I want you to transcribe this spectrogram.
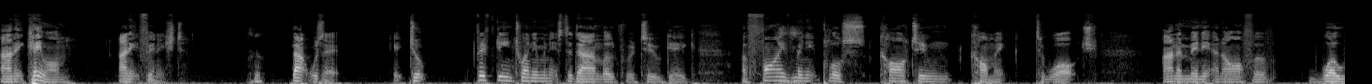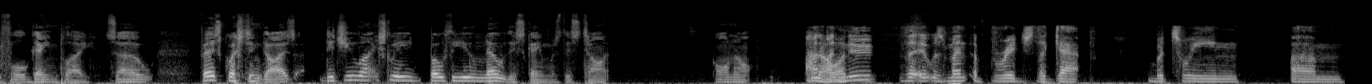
And it came on, and it finished. that was it. It took 15 20 minutes to download for a 2 gig, a 5 minute plus cartoon comic to watch, and a minute and a half of woeful gameplay. So, first question, guys, did you actually, both of you, know this game was this tight? Or not? I, No, I I- knew that it was meant to bridge the gap between um,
